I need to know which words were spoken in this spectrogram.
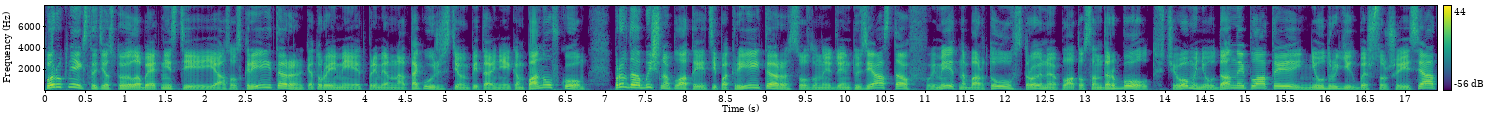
Пару к ней, кстати, стоило бы отнести и Asus Creator, который имеет примерно такую же систему питания и компоновку. Правда, обычно платы типа Creator, созданные для энтузиастов, имеют на борту встроенную плату Thunderbolt, чего мы ни у данной платы, ни у других B660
